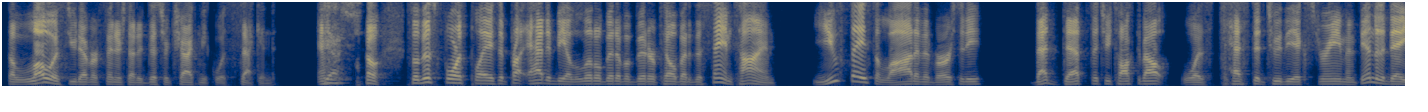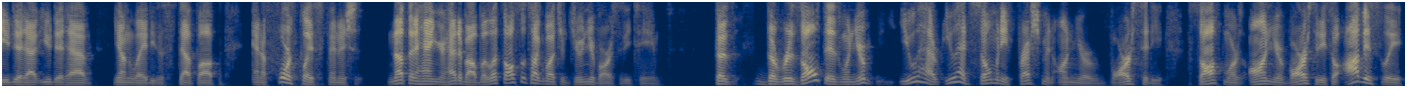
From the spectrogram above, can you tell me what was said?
the lowest you'd ever finished at a district track meet was second. And yes. So, so this fourth place, it probably had to be a little bit of a bitter pill, but at the same time, you faced a lot of adversity. That depth that you talked about was tested to the extreme. And at the end of the day, you did have you did have young ladies a step up and a fourth place finish. Nothing to hang your head about. But let's also talk about your junior varsity team because the result is when you're you have you had so many freshmen on your varsity sophomores on your varsity so obviously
